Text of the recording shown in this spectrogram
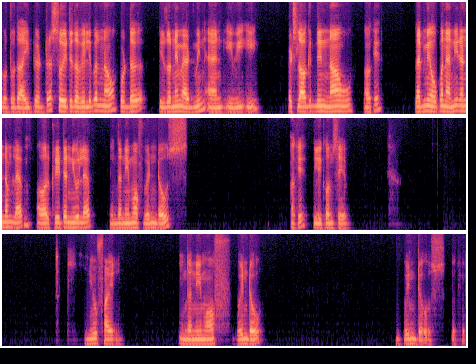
go to the IP address. So it is available now. Put the username admin and EVE. It's logged in now. Okay. Let me open any random lab or create a new lab in the name of Windows. Okay. Click on save. New file in the name of window. Windows. Okay.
